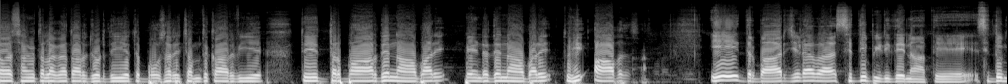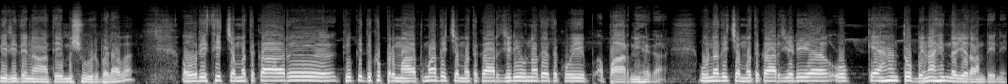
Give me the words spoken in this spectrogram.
ਅ, ਸੰਗਤ ਲਗਾਤਾਰ ਜੁੜਦੀ ਹੈ ਤੇ ਬਹੁਤ ਸਾਰੇ ਚਮਤਕਾਰ ਵੀ ਹੈ ਤੇ ਦਰਬਾਰ ਦੇ ਨਾਂ ਬਾਰੇ ਪਿੰਡ ਦੇ ਨਾਂ ਬਾਰੇ ਤੁਸੀਂ ਆਪ ਦੱਸੋ। ਇਹ ਦਰਬਾਰ ਜਿਹੜਾ ਵਾ ਸਿੱਧੀ ਪੀੜੀ ਦੇ ਨਾਂ ਤੇ, ਸਿੱਧੂ ਮੀਰੀ ਦੇ ਨਾਂ ਤੇ ਮਸ਼ਹੂਰ ਬੜਾ ਵਾ। ਔਰ ਇੱਥੇ ਚਮਤਕਾਰ, ਕਿਉਂਕਿ ਦੇਖੋ ਪ੍ਰਮਾਤਮਾ ਦੇ ਚਮਤਕਾਰ ਜਿਹੜੇ ਉਹਨਾਂ ਦਾ ਤਾਂ ਕੋਈ ਅਪਾਰ ਨਹੀਂ ਹੈਗਾ। ਉਹਨਾਂ ਦੇ ਚਮਤਕਾਰ ਜਿਹੜੇ ਆ, ਉਹ ਕਹਿਣ ਤੋਂ ਬਿਨਾਂ ਹੀ ਨਜ਼ਰ ਆਉਂਦੇ ਨੇ।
